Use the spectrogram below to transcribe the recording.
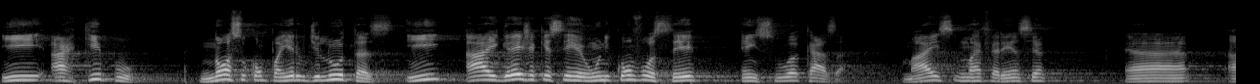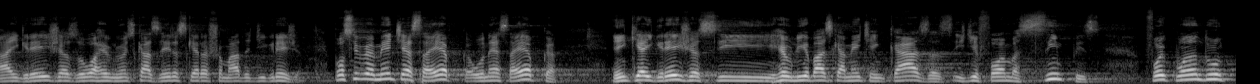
e Arquipo, nosso companheiro de lutas, e a igreja que se reúne com você em sua casa mais uma referência é, a igrejas ou a reuniões caseiras que era chamada de igreja. Possivelmente essa época, ou nessa época, em que a igreja se reunia basicamente em casas e de forma simples, foi quando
